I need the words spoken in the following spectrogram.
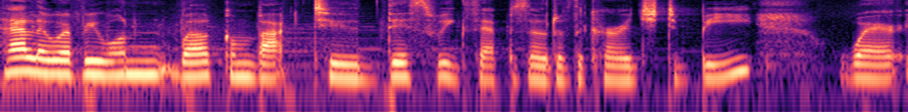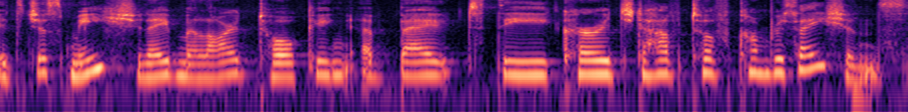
Hello, everyone. Welcome back to this week's episode of The Courage to Be, where it's just me, Sinead Millard, talking about the courage to have tough conversations.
